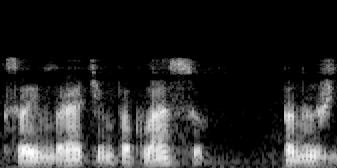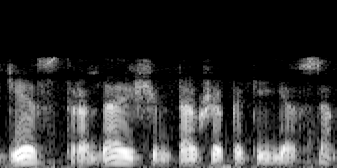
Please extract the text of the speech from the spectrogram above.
к своим братьям по классу, по нужде, страдающим так же, как и я сам.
